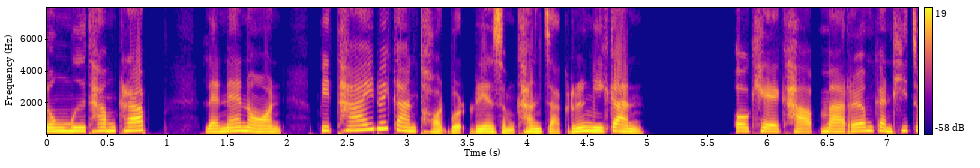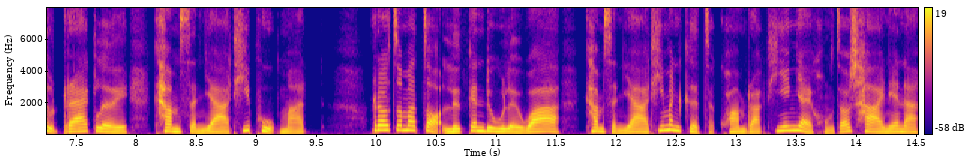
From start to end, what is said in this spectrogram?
ลงมือทำครับ และแน่นอน ปิดท้ายด้วยการถอดบทเรียนสำคัญจากเรื่องนี้กัน โอเคครับ มาเริ่มกันที่จุดแรกเลยคำสัญญาที่ผูกมัด เราจะมาเจาะลึกกันดูเลยว่าคำสัญญาที่มันเกิดจากความรักที่ยิ่งใหญ่ของเจ้าชายเนี่ยนะ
